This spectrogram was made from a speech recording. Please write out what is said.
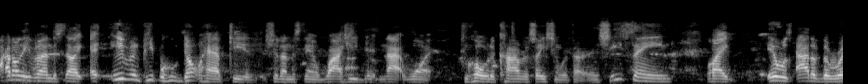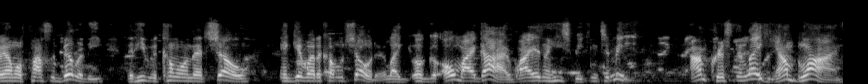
I don't even understand. Like even people who don't have kids should understand why he did not want to hold a conversation with her. And she seemed like it was out of the realm of possibility that he would come on that show and give her the cold shoulder. Like, oh, oh my God, why isn't he speaking to me? I'm Kristine Leahy. I'm blind.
